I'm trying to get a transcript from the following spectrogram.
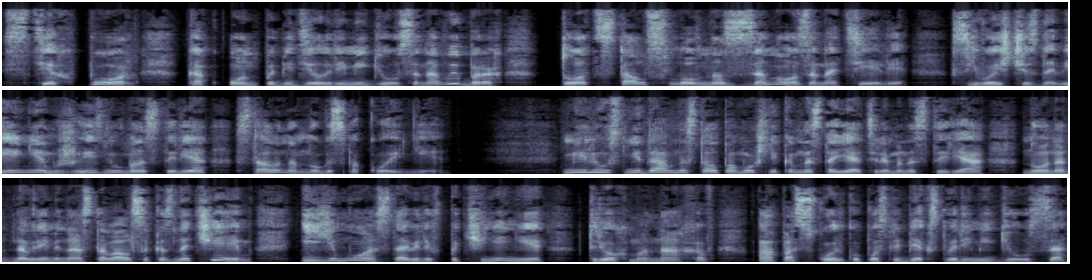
С тех пор, как он победил Ремигиуса на выборах, тот стал словно заноза на теле. С его исчезновением жизнь в монастыре стала намного спокойнее. Милиус недавно стал помощником настоятеля монастыря, но он одновременно оставался казначеем, и ему оставили в подчинении трех монахов. А поскольку после бегства Ремигиуса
